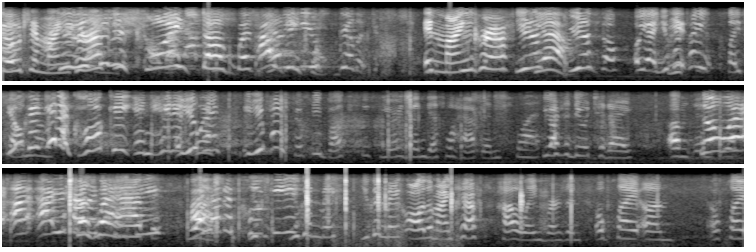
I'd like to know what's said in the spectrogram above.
goats in Minecraft. You destroy stuff, but how did you steal it? In Minecraft? You just, Yeah. you just go. Oh yeah, you can You- pay play. You can get a cookie and hit If it you with. pay if you pay fifty bucks this year, then guess what happens? What? You have to do it today. Um. No way! I I had a what cookie. happened? I had a You- cookie. You, can make you can make all the Minecraft Halloween version. I'll play um. I'll play.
